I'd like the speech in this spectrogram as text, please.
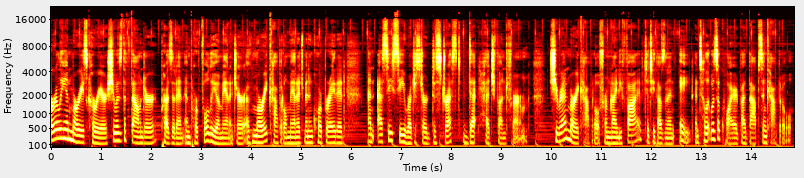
Early in Murray's career, she was the founder, president, and portfolio manager of Murray Capital Management Incorporated, an SEC registered distressed debt hedge fund firm. She ran Murray Capital from 95 to 2008 until it was acquired by Babson Capital.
